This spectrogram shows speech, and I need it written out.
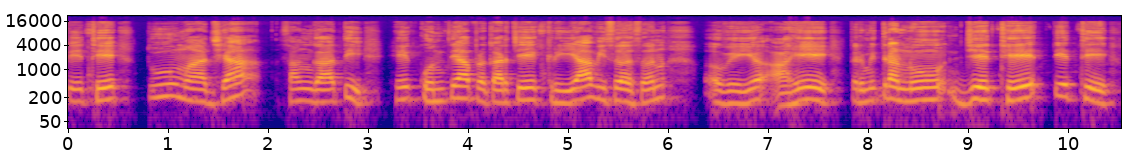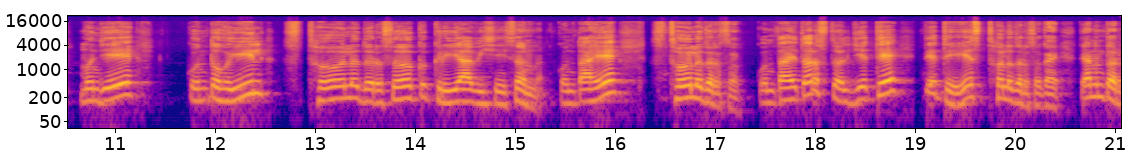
तेथे तू माझ्या सांगाती. हे कोणत्या प्रकारचे क्रियाविशेषण? अव्यय आहे. तर मित्रांनो जेथे तेथे म्हणजे कोणतं होईल? स्थलदर्शक क्रियाविशेषण. कोणतं आहे? स्थलदर्शक. कोणतं आहे तर? स्थल. जेथे तेथे हे स्थलदर्शक आहे. त्यानंतर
